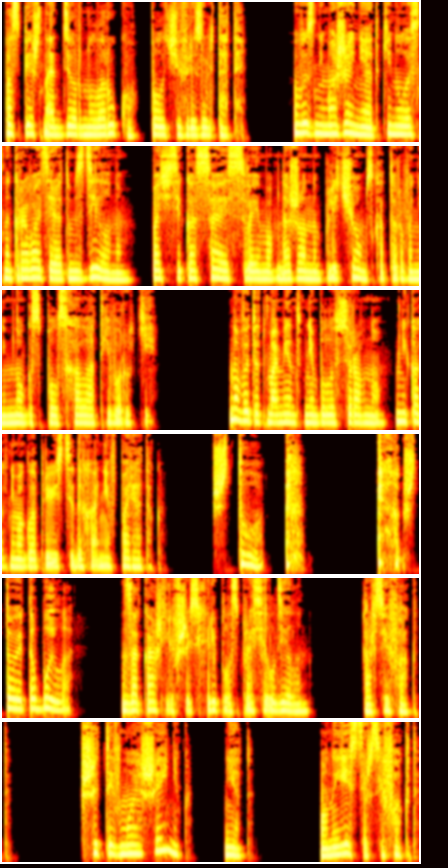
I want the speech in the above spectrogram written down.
Поспешно отдернула руку, получив результаты. В изнеможении откинулась на кровать рядом с Диланом, почти касаясь своим обнаженным плечом, с которого немного сполз халат его руки. Но в этот момент мне было все равно, никак не могла привести дыхание в порядок. Что? Что это было? закашлившись, хрипло спросил Дилан. Артефакт. Вшитый в мой ошейник? Нет. Он и есть артефакт.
